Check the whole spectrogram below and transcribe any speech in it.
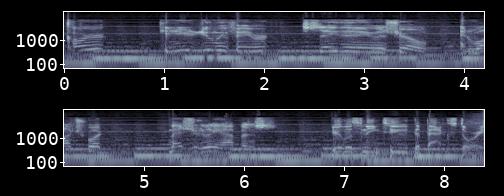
Carter. Can you do me a favor? Say the name of the show and watch what magically happens. You're listening to the backstory.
